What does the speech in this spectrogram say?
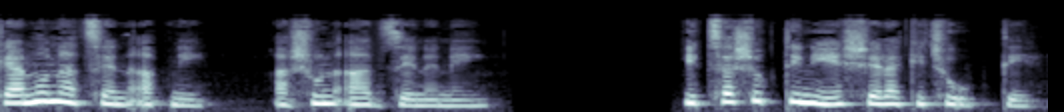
কেমন আছেন আপনি? আসুন আজ জেনে নেই। ইচ্ছাশক্তি নিয়ে সেরা কিছু উক্তি।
